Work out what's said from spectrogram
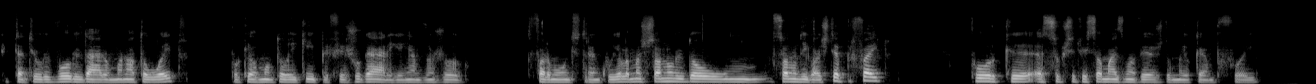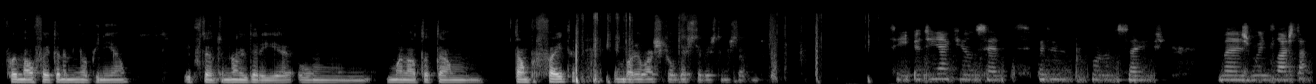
portanto eu vou-lhe dar uma nota 8, porque ele montou a equipa e fez jogar e ganhamos um jogo de forma muito tranquila, mas só não lhe dou um, só não digo, isto é perfeito, porque a substituição mais uma vez do meio campo foi, foi mal feita na minha opinião, e portanto não lhe daria um, uma nota tão, tão perfeita, embora eu acho que ele desta vez tenha estado muito bem. Sim, eu tinha aqui um 7, depois eu propor um 6, mas muito lá está,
